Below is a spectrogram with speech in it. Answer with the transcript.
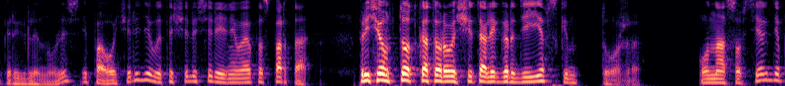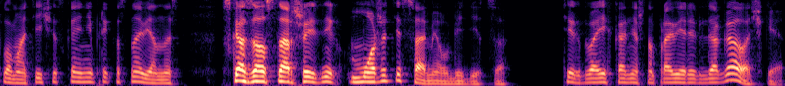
переглянулись и по очереди вытащили сиреневые паспорта. Причем тот, которого считали Гордеевским, тоже. «У нас у всех дипломатическая неприкосновенность», — сказал старший из них. «Можете сами убедиться». Тех двоих, конечно, проверили для галочки,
